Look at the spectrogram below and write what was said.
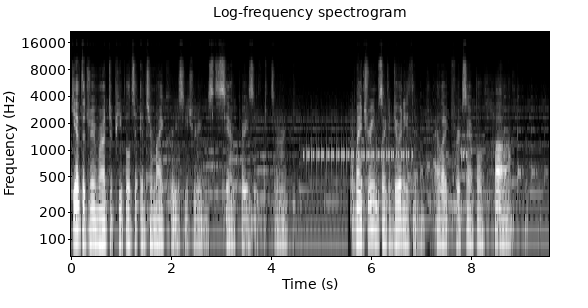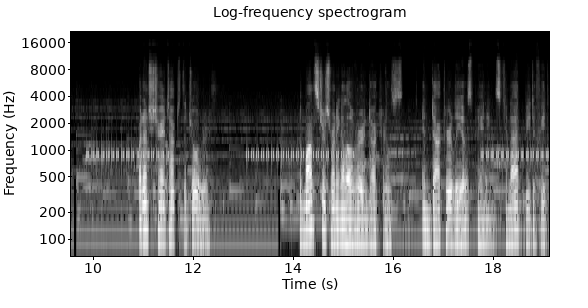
give the Dream rod to people to enter my crazy dreams to see how crazy things are. In my dreams, I can do anything. I like, for example, huh? Why don't you try and talk to the jeweler? The monsters running all over in Dr. in Dr. Leo's paintings cannot be defeated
